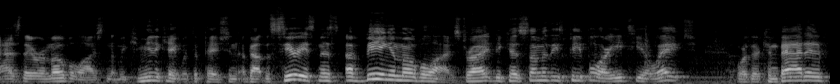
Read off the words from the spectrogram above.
as they are immobilized and that we communicate with the patient about the seriousness of being immobilized, right? Because some of these people are ETOH or they're combative,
